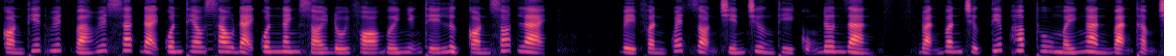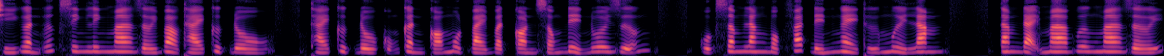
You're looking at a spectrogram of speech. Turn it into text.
Còn thiết huyết và huyết sát đại quân theo sau đại quân nanh sói đối phó với những thế lực còn sót lại. Về phần quét dọn chiến trường thì cũng đơn giản. Đoạn vân trực tiếp hấp thu mấy ngàn vạn thậm chí gần ước sinh linh ma giới vào thái cực đồ. Thái cực đồ cũng cần có một vài vật còn sống để nuôi dưỡng. Cuộc xâm lăng bộc phát đến ngày thứ 15. Tam đại ma vương ma giới.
